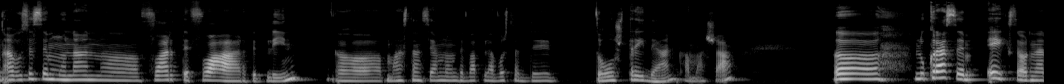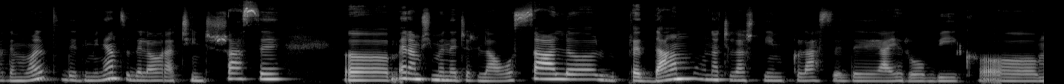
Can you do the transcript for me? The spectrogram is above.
Avusesem un an foarte, foarte plin. Asta înseamnă undeva pe la vârsta de 23 de ani, cam așa. Uh, lucrasem extraordinar de mult, de dimineață, de la ora 5-6. Uh, eram și manager la o sală, predam în același timp clase de aerobic, uh,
